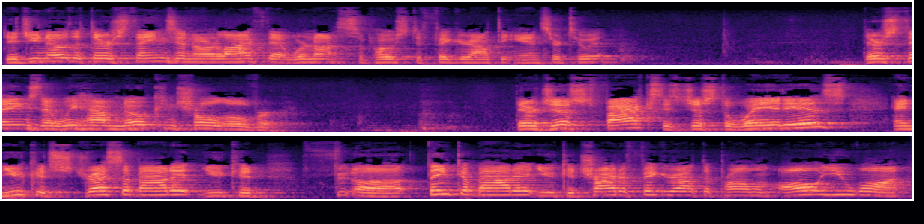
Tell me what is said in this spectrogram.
Did you know that there's things in our life that we're not supposed to figure out the answer to it? There's things that we have no control over. They're just facts, it's just the way it is, and you could stress about it, you could uh, think about it. You could try to figure out the problem all you want.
